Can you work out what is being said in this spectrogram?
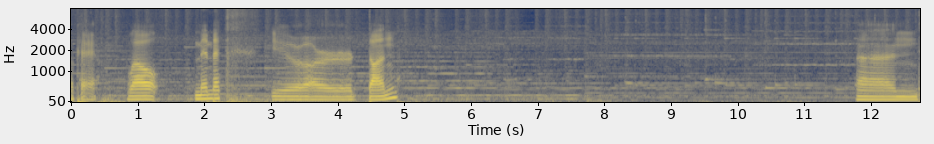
Okay. Well, Mimic, you are done. And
